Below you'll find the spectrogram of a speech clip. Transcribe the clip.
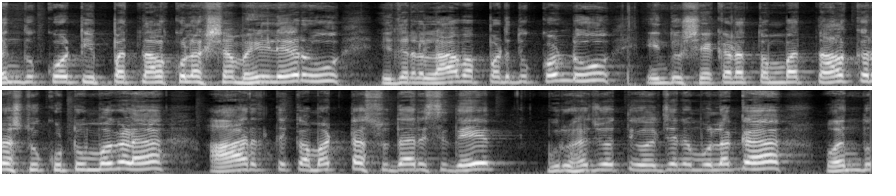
ಒಂದು ಕೋಟಿ ಇಪ್ಪತ್ನಾಲ್ಕು ಲಕ್ಷ ಮಹಿಳೆಯರು ಇದರ ಲಾಭ ಪಡೆದುಕೊಂಡು ಇಂದು ಶೇಕಡ ತೊಂಬತ್ನಾಲ್ಕರಷ್ಟು ಕುಟುಂಬಗಳ ಆರ್ಥಿಕ ಮಟ್ಟ ಸುಧಾರಿಸಿದೆ. ಗೃಹಜ್ಯೋತಿ ಯೋಜನೆ ಮೂಲಕ ಒಂದು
